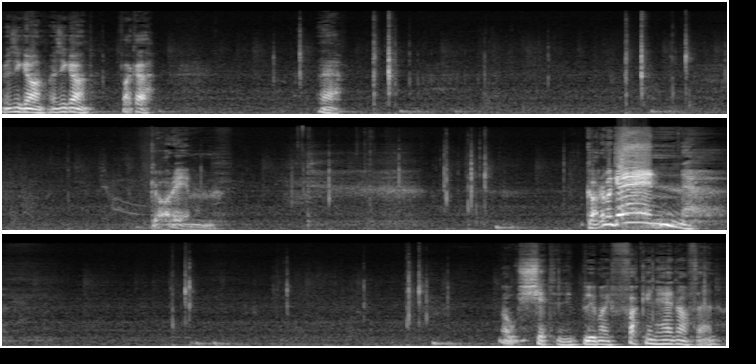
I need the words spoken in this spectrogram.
Where's he gone? Where's he gone? Fucker. There. Got him. Got him again! Oh shit, and he blew my fucking head off then.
